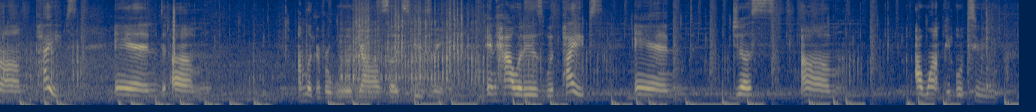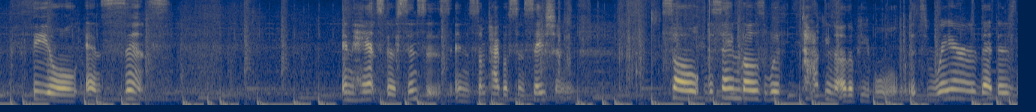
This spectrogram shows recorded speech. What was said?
um, pipes. And um, i'm looking for wood y'all so excuse me. And how it is with pipes and just um, i want people to feel and sense enhance their senses in some type of sensation so the same goes with talking to other people. It's rare that there's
